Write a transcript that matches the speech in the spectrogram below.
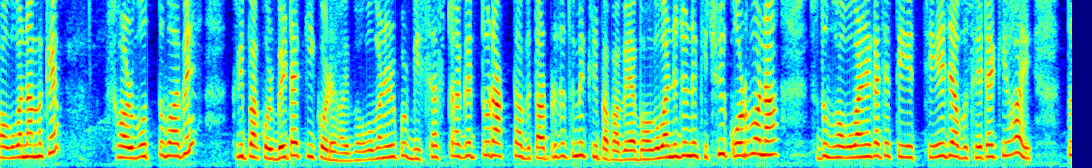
ভগবান আমাকে সর্বত্রভাবে কৃপা করবে। এটা কি করে হয়? ভগবানের উপর বিশ্বাসটা আগে তো রাখতে হবে, তারপরে তো তুমি কৃপা পাবে। আর ভগবানের জন্য কিছুই করব না, শুধু ভগবানের কাছে চেয়ে যাব, সেটা কি হয়? তো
